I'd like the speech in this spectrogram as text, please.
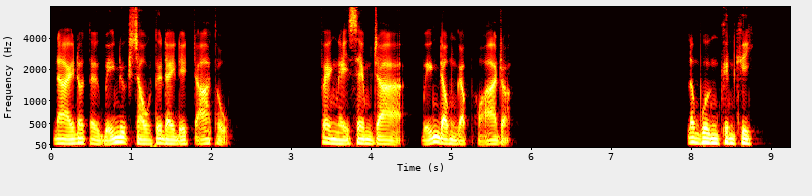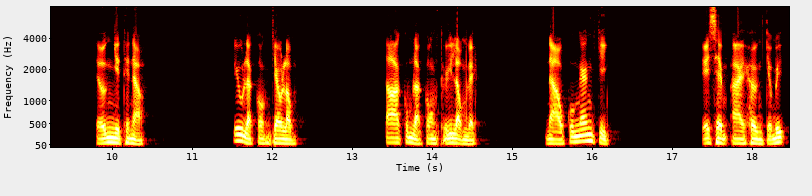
Nay nó từ biển nước sâu tới đây để trả thù. Phen này xem ra Biển Đông gặp họa rồi. Long quân khinh khi. Tưởng như thế nào? Nếu là con giao long, Ta cũng là con thủy long đây. Nào có ngán chi? Để xem ai hơn cho biết.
